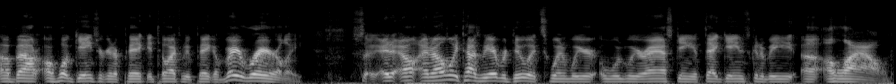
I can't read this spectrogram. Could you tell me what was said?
about uh, what games we're going to pick until after we pick them. Very rarely. So, and, uh, and the only times we ever do it's when we're when we're asking if that game's going to be uh, allowed.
